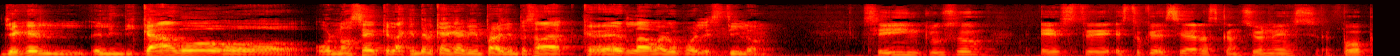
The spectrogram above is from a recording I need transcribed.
llegue el, el indicado o, o, no sé, que la gente le caiga bien para yo empezar a creerla o algo por el estilo. Sí, incluso este, esto que decía de las canciones pop,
